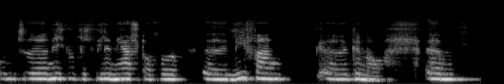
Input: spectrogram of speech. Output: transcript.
und äh, nicht wirklich viele Nährstoffe äh, liefern. Genau. Ähm,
